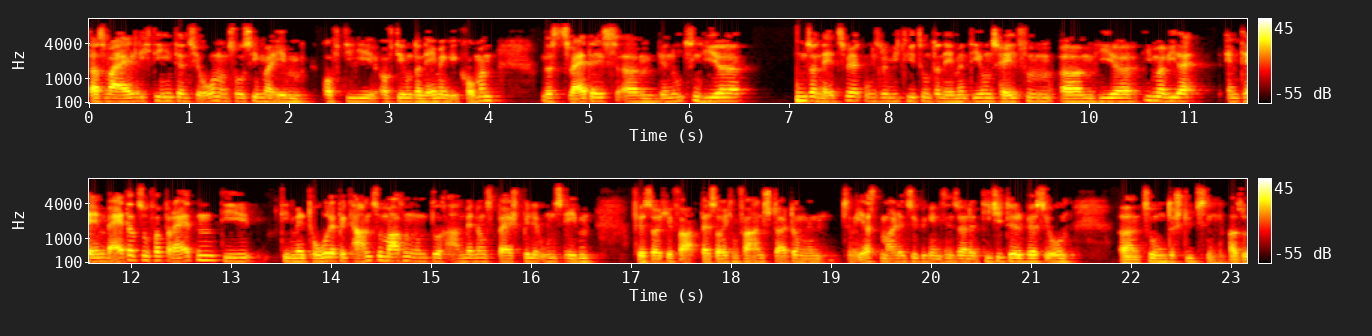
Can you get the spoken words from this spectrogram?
Das war eigentlich die Intention und so sind wir eben auf die, auf die Unternehmen gekommen. Und das Zweite ist, ähm, wir nutzen hier unser Netzwerk, unsere Mitgliedsunternehmen, die uns helfen, ähm, hier immer wieder MTM weiter zu verbreiten, die, die Methode bekannt zu machen und durch Anwendungsbeispiele uns eben für solche, bei solchen Veranstaltungen zum ersten Mal jetzt übrigens in so einer Digital-Version äh, zu unterstützen. Also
